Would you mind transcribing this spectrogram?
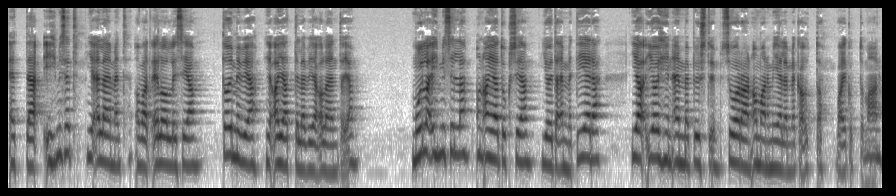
että ihmiset ja eläimet ovat elollisia toimivia ja ajattelevia olentoja. Muilla ihmisillä on ajatuksia, joita emme tiedä ja joihin emme pysty suoraan oman mielemme kautta vaikuttamaan.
